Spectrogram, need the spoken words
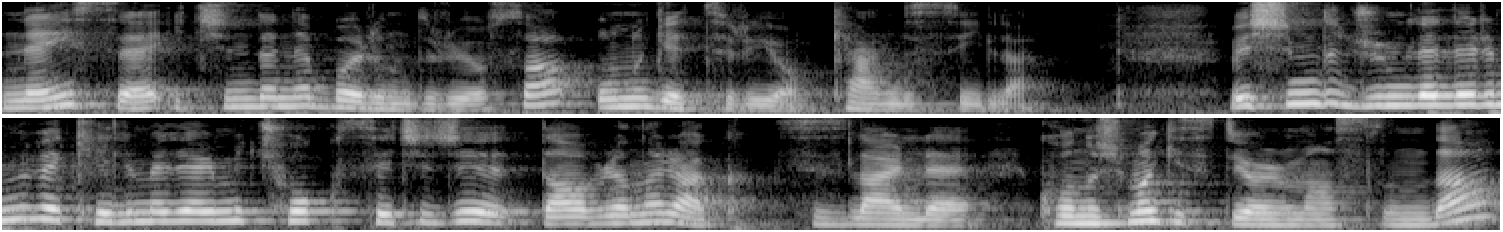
neyse içinde ne barındırıyorsa onu getiriyor kendisiyle. Ve şimdi cümlelerimi ve kelimelerimi çok seçici davranarak sizlerle konuşmak istiyorum aslında.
